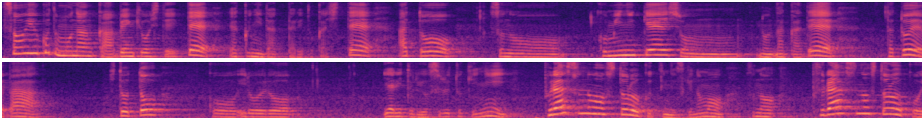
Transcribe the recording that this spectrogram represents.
そういうこともなんか勉強していて役に立ったりとかしてあとそのコミュニケーションの中で例えば人とこういろいろやり取りをする時にプラスのストロークって言うんですけどもそのプラスのストロークを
